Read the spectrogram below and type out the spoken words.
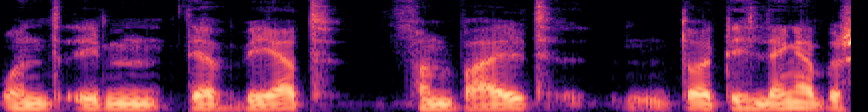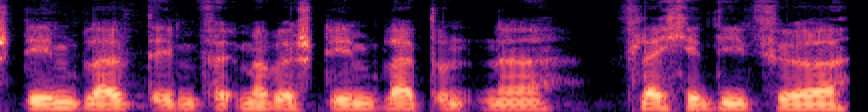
und eben der Wert von Wald deutlich länger bestehen bleibt, eben für immer bestehen bleibt und eine Fläche, die für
